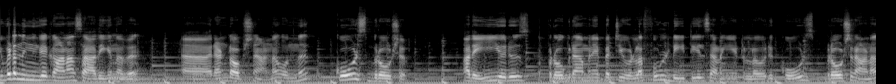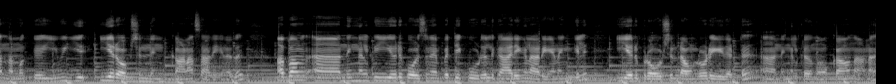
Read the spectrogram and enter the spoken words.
ഇവിടെ നിങ്ങൾക്ക് കാണാൻ സാധിക്കുന്നത് രണ്ട് ഓപ്ഷനാണ് ഒന്ന് കോഴ്സ് ബ്രോഷർ അതെ ഈ ഒരു പ്രോഗ്രാമിനെ പറ്റിയുള്ള ഫുൾ ഡീറ്റെയിൽസ് അടങ്ങിയിട്ടുള്ള ഒരു കോഴ്സ് ബ്രോഷറാണ് നമുക്ക് ഈ ഒരു ഓപ്ഷൻ നിങ്ങൾക്ക് കാണാൻ സാധിക്കുന്നത്. അപ്പം നിങ്ങൾക്ക് ഈ ഒരു കോഴ്സിനെ പറ്റി കൂടുതൽ കാര്യങ്ങൾ അറിയണമെങ്കിൽ ഈ ഒരു ബ്രോഷർ ഡൗൺലോഡ് ചെയ്തിട്ട് നിങ്ങൾക്ക് നോക്കാവുന്നതാണ്.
